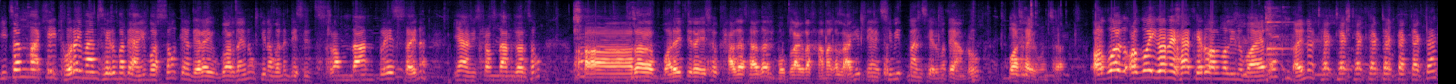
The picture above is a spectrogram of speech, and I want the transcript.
किचनमा केही थोरै मान्छेहरू मात्रै हामी बस्छौँ त्यहाँ धेरै गर्दैनौँ किनभने दिस इज श्रमदान प्लेस होइन? यहाँ हामी श्रमदान गर्छौँ। र भरेतिर यसो खाजा साजा भोक लाग्दा खानको लागि त्यहाँ सीमित मान्छेहरू मात्रै हाम्रो बसाइ हुन्छ अगुवा अगुवाई गर्ने साथीहरू अल्मलिनु भएन होइन ठ्याक ठ्याक ठ्याक ठ्याक ठ्याक ठ्याक ठ्याक ठ्याक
